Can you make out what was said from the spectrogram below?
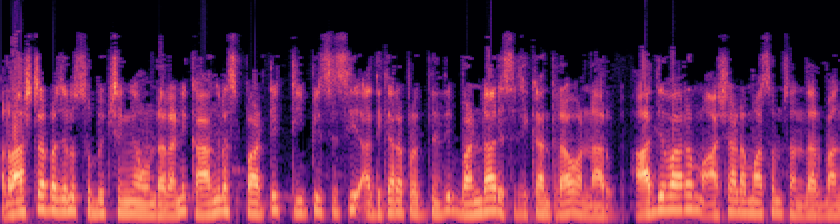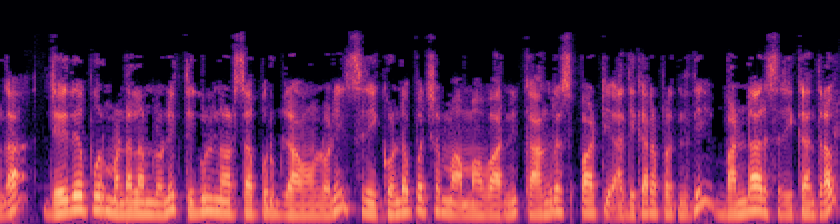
రాష్ట్ర ప్రజలు సుభిక్షంగా ఉండాలని కాంగ్రెస్ పార్టీ టీపీసీసీ అధికార ప్రతినిధి బండారి శ్రీకాంతరావు అన్నారు. ఆదివారం ఆషాఢమాసం సందర్భంగా జయదేవ్పూర్ మండలంలోని తిగుల్ నర్సాపూర్ గ్రామంలోని శ్రీ కొండపచ్చమ్మ అమ్మవారిని కాంగ్రెస్ పార్టీ అధికార ప్రతినిధి బండారి శ్రీకాంతరావు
